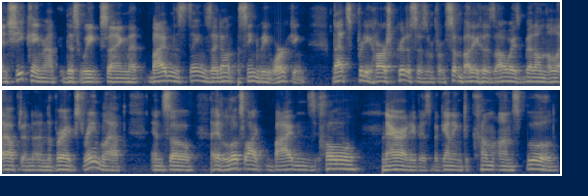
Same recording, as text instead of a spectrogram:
And she came out this week saying that Biden's things, they don't seem to be working. That's pretty harsh criticism from somebody who's always been on the left and, and the very extreme left. And so it looks like Biden's whole narrative is beginning to come unspooled.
